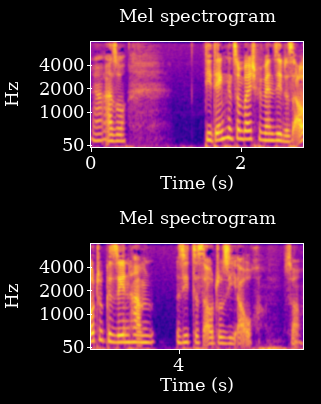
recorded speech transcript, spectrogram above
Ja, also die denken zum Beispiel, wenn sie das Auto gesehen haben, sieht das Auto sie auch. So.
